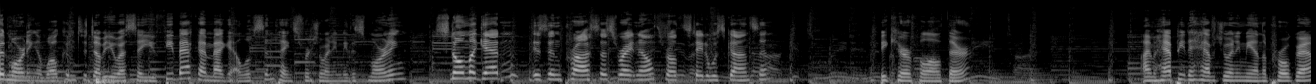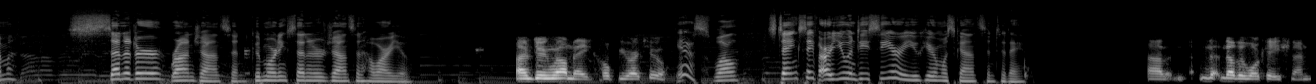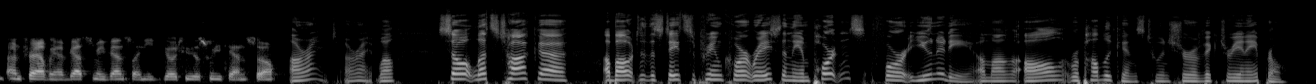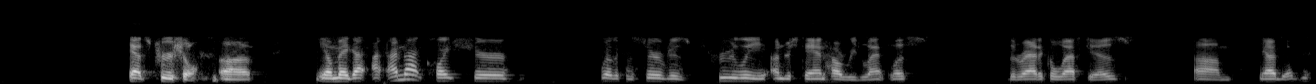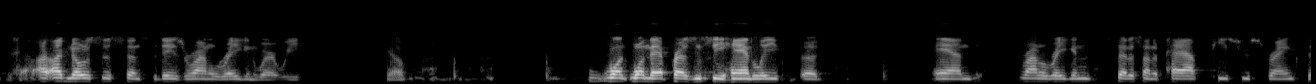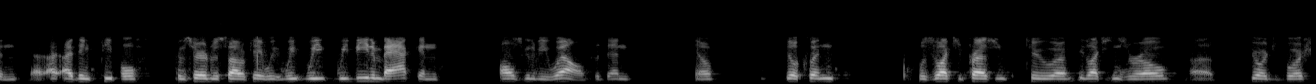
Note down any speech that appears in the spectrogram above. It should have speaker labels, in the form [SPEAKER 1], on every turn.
[SPEAKER 1] Good morning and welcome to WSAU Feedback. I'm Meg Ellefson. Thanks for joining me this morning. Snowmageddon is in process right now throughout the state of Wisconsin. Be careful out there. I'm happy to have joining me on the program Senator Ron Johnson. Good morning, Senator Johnson. How are you?
[SPEAKER 2] I'm doing well, Meg. Hope you are too.
[SPEAKER 1] Yes. Well, staying safe. Are you in D.C. or are you here in Wisconsin today?
[SPEAKER 2] Uh, n- another location. I'm, I'm traveling. I've got some events I need to go to this weekend. So.
[SPEAKER 1] All right. All right. Well, so let's talk uh, about the state Supreme Court race and the importance for unity among all Republicans to ensure a victory in April.
[SPEAKER 2] Yeah, it's crucial. Uh, you know, Meg, I, I'm not quite sure whether conservatives truly understand how relentless the radical left is. Um, yeah, I've noticed this since the days of Ronald Reagan, where we, you know, won, won that presidency handily, uh, and Ronald Reagan set us on a path, peace through strength, and I, I think people, conservatives, thought, okay, we, we, we, we beat him back, and all's going to be well. But then, you know, Bill Clinton was elected president two uh, elections in a row. Uh, George Bush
